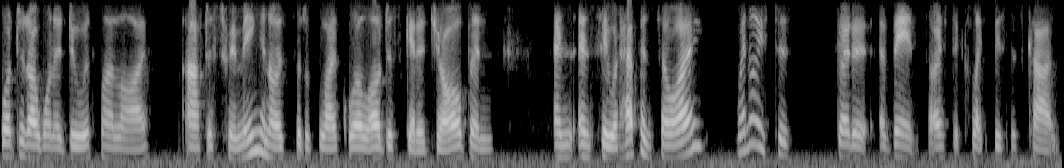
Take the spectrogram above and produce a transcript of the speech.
what did I want to do with my life after swimming. And I was sort of like, well, I'll just get a job and and and see what happens. So I when I used to go to events, I used to collect business cards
